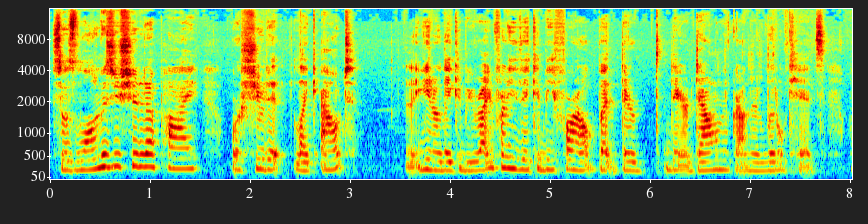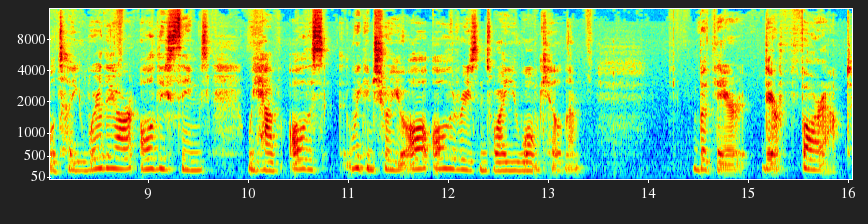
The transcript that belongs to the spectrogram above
So as long as you shoot it up high or shoot it like out, you know, they could be right in front of you, they could be far out, but they're they're down on the ground, they're little kids. We'll tell you where they are, all these things. We have all this we can show you all, all the reasons why you won't kill them. But they're they're far out.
